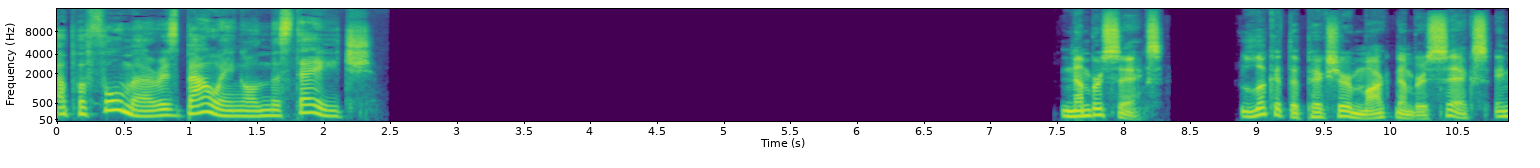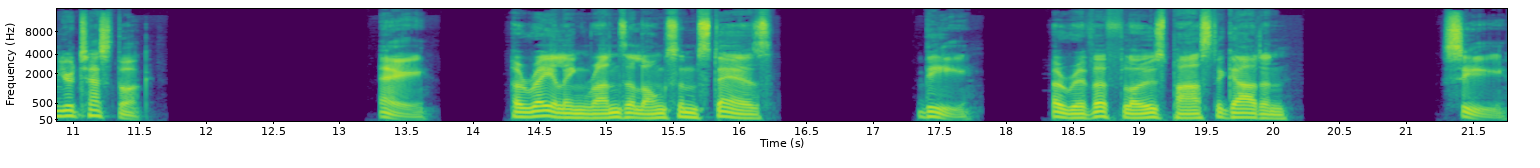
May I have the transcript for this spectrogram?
A performer is bowing on the stage. Number 6. Look at the picture marked number 6 in your test book. A. A railing runs along some stairs. B. A river flows past a garden. C.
